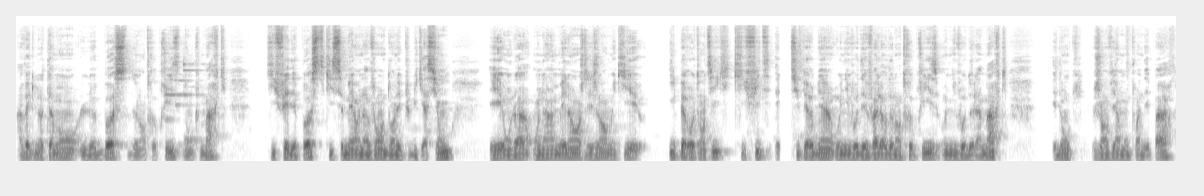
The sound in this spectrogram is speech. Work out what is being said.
avec notamment le boss de l'entreprise, donc Marc, qui fait des posts, qui se met en avant dans les publications, et on a on a un mélange des gens, mais qui est hyper authentique, qui fit super bien au niveau des valeurs de l'entreprise, au niveau de la marque. Et donc, j'en viens à mon point de départ.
